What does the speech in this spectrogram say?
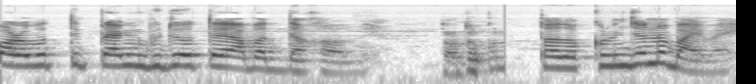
পরবর্তী প্র্যাঙ্ক ভিডিওতে আবার দেখা হবে। ততক্ষণ ততক্ষণের জন্য বাই বাই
